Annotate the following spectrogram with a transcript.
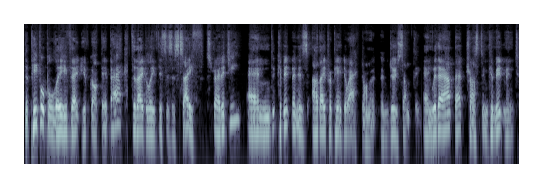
do people believe that you've got their back? Do they believe this is a safe strategy? And commitment is are they prepared to act on it and do something? And without that trust and commitment,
